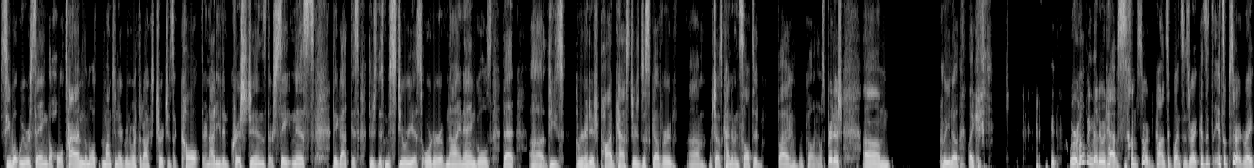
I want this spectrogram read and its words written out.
see what we were saying the whole time. The Montenegrin Orthodox Church is a cult. They're not even Christians. They're Satanists. They got this. There's this mysterious order of nine angles that uh, these British podcasters discovered, um, which I was kind of insulted by calling us British. Um, you know, like we were hoping that it would have some sort of consequences, right? Because it's it's absurd, right?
